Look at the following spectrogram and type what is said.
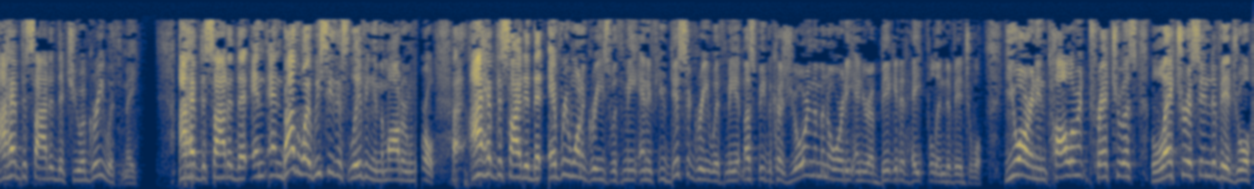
I have decided that you agree with me. I have decided that, and, and by the way, we see this living in the modern world. Uh, I have decided that everyone agrees with me, and if you disagree with me, it must be because you're in the minority and you're a bigoted, hateful individual. You are an intolerant, treacherous, lecherous individual,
